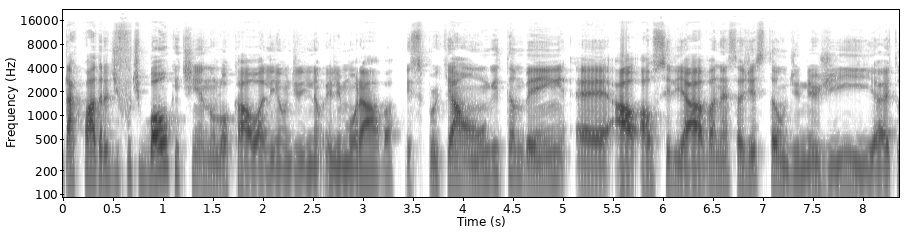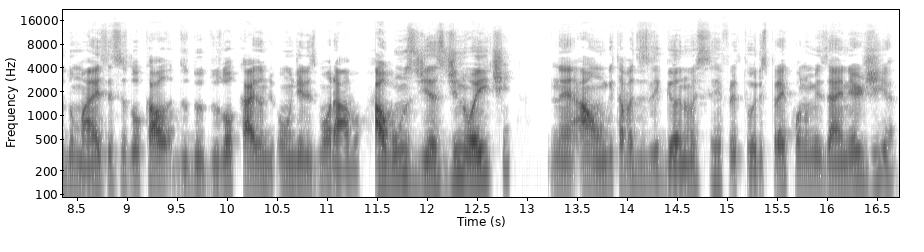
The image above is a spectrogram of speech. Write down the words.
da quadra de futebol que tinha no local ali onde ele, ele morava. Isso porque a ONG também é, auxiliava nessa gestão de energia e tudo mais desses local, do, dos locais onde, onde eles moravam. Alguns dias de noite, né, a ONG estava desligando esses refletores para economizar energia.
